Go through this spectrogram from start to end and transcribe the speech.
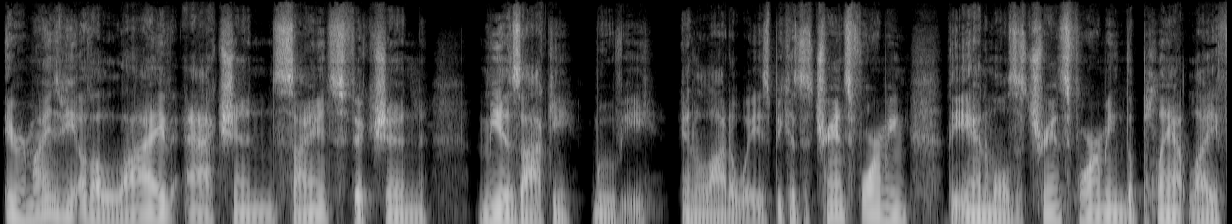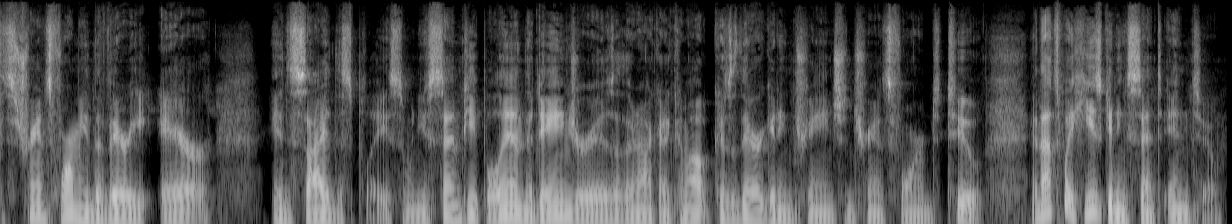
it reminds me of a live action science fiction Miyazaki movie in a lot of ways because it's transforming the animals, it's transforming the plant life, it's transforming the very air inside this place. And when you send people in, the danger is that they're not going to come out because they're getting changed and transformed too. And that's what he's getting sent into.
